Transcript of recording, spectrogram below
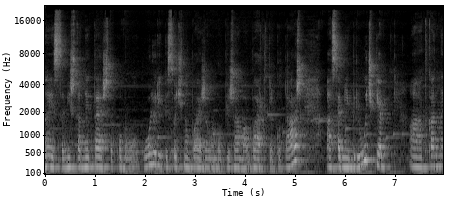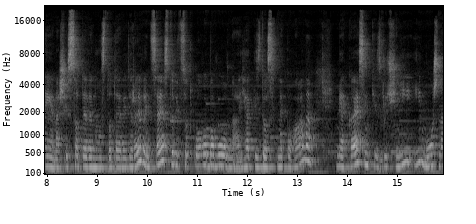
низ самі штани теж в такому кольорі, пісочно-бежевому, піжама верх трикотаж, а самі брючки тканина 699 гривень. Це 100% бавовна. Якість досить непогана, м'якесенькі, зручні і можна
